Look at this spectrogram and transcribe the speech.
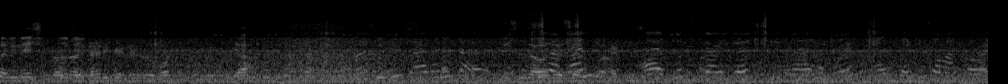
illumination project. Yeah. This is our reservoir. Uh, it looks very good. Uh, the work. And thank you so much for uh,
